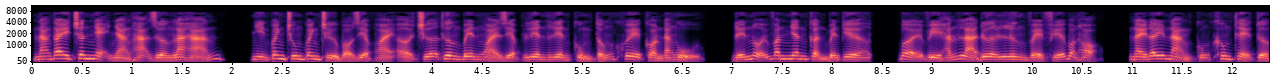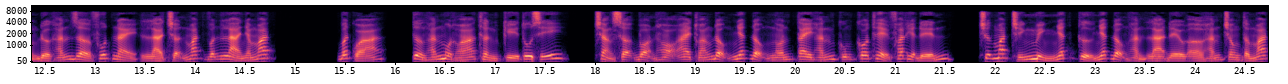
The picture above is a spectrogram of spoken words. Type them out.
Nàng tay chân nhẹ nhàng hạ giường la hán, nhìn quanh chung quanh trừ bỏ Diệp Hoài ở chữa thương bên ngoài Diệp Liên Liên cùng Tống Khuê còn đang ngủ, đến nỗi văn nhân cẩn bên kia, bởi vì hắn là đưa lưng về phía bọn họ, này đây nàng cũng không thể tưởng được hắn giờ phút này là trợn mắt vẫn là nhắm mắt. Bất quá, tưởng hắn một hóa thần kỳ tu sĩ, chẳng sợ bọn họ ai thoáng động nhất động ngón tay hắn cũng có thể phát hiện đến, trước mắt chính mình nhất cử nhất động hẳn là đều ở hắn trong tầm mắt.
